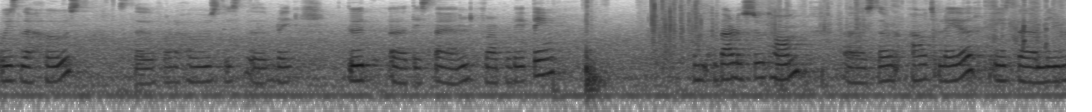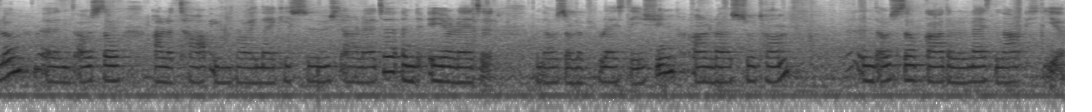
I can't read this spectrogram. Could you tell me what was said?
with the hose. So for the hose, this is the very good uh, design for breathing. And about the shoe tone, uh, so out layer is the nylon and also on the top embroidered Nike swoosh are leather and air leather and also the PlayStation on the tone and also got the last lock here.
